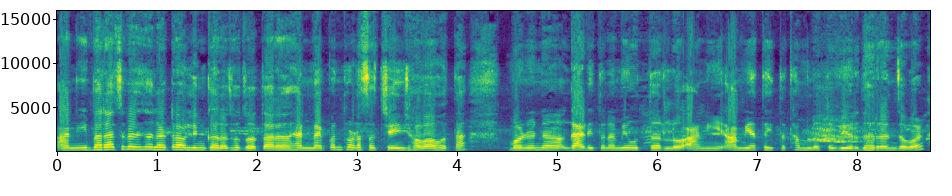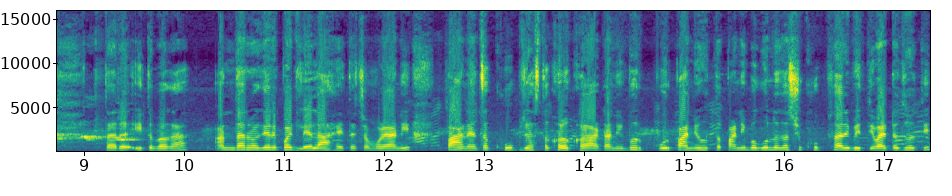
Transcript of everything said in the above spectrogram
आणि बराच वेळ झाला ट्रॅव्हलिंग करत होतो तर ह्यांना पण थोडासा चेंज हवा होता. म्हणून गाडीतून आम्ही उतरलो आणि आम्ही आता इथं थांबलो होतो वीर धरणजवळ तर इथं बघा अंधार वगैरे पडलेला आहे त्याच्यामुळे आणि पाण्याचा खूप जास्त खळखळाट आणि भरपूर पाणी होतं. पाणी बघूनच अशी खूप सारी भीती वाटत होती.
